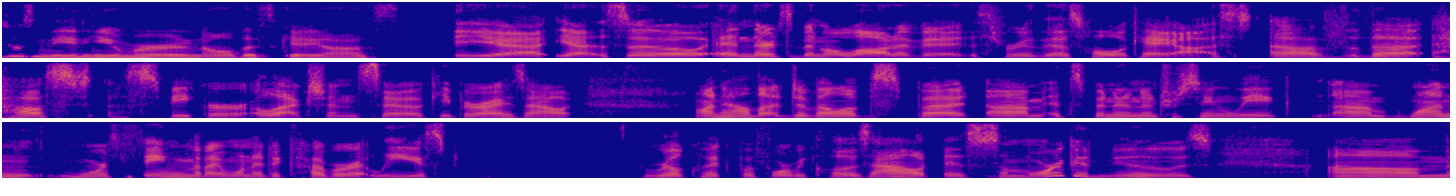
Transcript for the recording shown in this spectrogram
just need humor and all this chaos. Yeah, yeah. So, and there's been a lot of it through this whole chaos of the House Speaker election. So keep your eyes out on how that develops. But um, it's been an interesting week. Um, one more thing that I wanted to cover, at least real quick before we close out, is some more good news um,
